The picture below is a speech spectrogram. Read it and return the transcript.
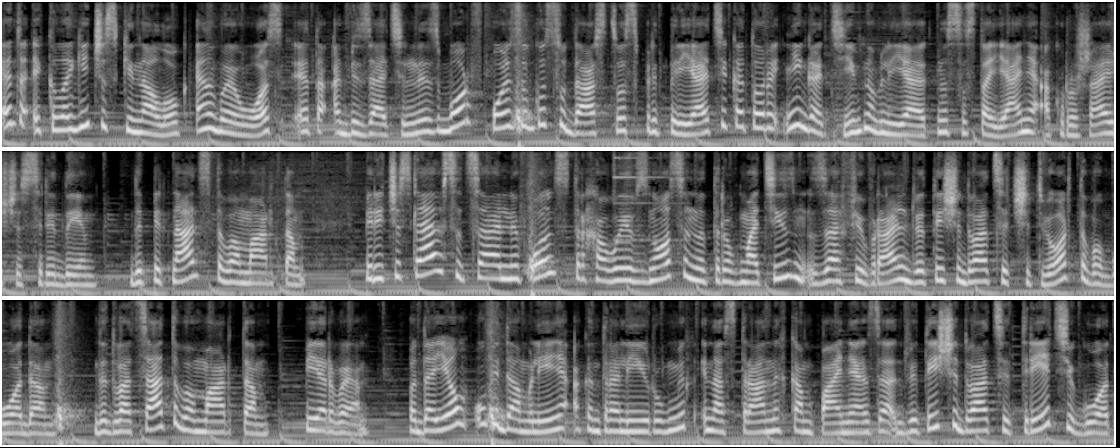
это экологический налог НВОС, это обязательный сбор в пользу государства с предприятий, которые негативно влияют на состояние окружающей среды. До 15 марта Перечисляем в социальный фонд страховые взносы на травматизм за февраль 2024 года. До 20 марта. Первое. Подаем уведомления о контролируемых иностранных компаниях за 2023 год.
